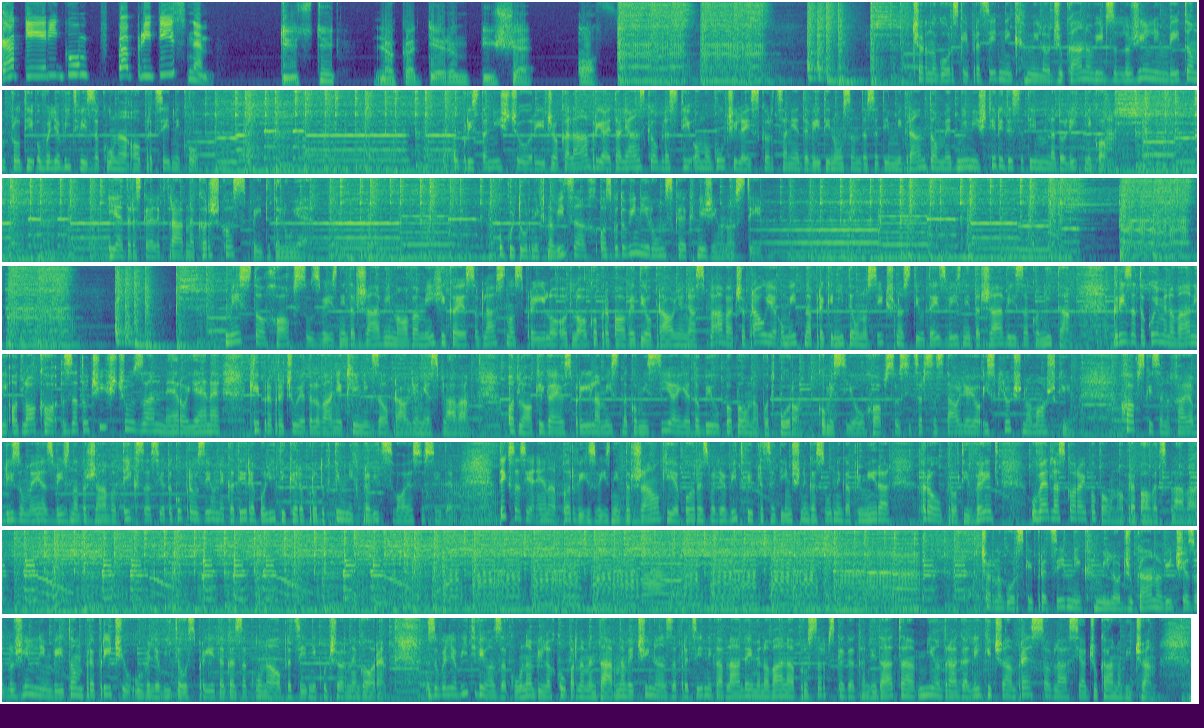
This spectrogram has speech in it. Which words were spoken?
Kateri gumb pa pritisnem? Tisti, na katerem piše OF. Črnogorski predsednik Milo Djukanovič z odložilnim vetom proti uveljavitvi zakona o predsedniku. V pristanišču Reggio Calabria italijanske oblasti omogočile izkrcanje 89 migrantom, med njimi 40 mladoletnikom. Jedrska elektrarna Krško spet deluje. V kulturnih novicah o zgodovini romske književnosti. Mesto Hobbs v zvezdni državi Nova Mehika je soglasno sprejelo odloko prepovedi opravljanja splava, čeprav je umetna prekinitev nosečnosti v tej zvezdni državi zakonita. Gre za tako imenovani odloko zatočišču za nerojene, ki preprečuje delovanje klinik za opravljanje splava. Odlok, ki ga je sprejela mestna komisija, je dobil popolno podporo. Komisijo v Hobbsu sicer sestavljajo izključno moški. Hobbs, ki se nahaja blizu meje zvezdna država Teksas, je tako prevzel nekaj nekatere politike reproduktivnih pravic svoje sosede. Teksas je ena prvih zvezdnih držav, ki je po razveljavitvi precedenčnega sodnega primera Roe proti Wade uvedla skoraj popolno prepoved splava. Črnogorski predsednik Milo Djukanovič je z odložilnim vetom preprečil uveljavitev sprejetega zakona o predsedniku Črne Gore. Z uveljavitvijo zakona bi lahko parlamentarna večina za predsednika vlade imenovala prosrbskega kandidata Miodraga Lekiča brez soglasja Djukanoviča.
